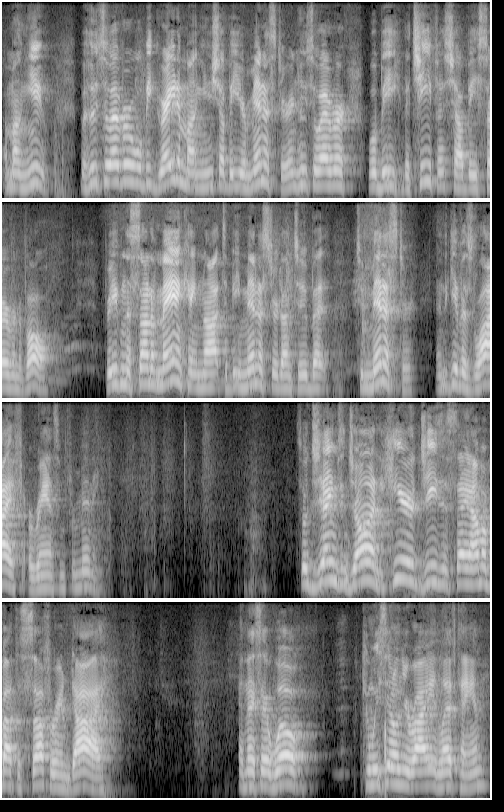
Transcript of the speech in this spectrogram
among you. But whosoever will be great among you shall be your minister, and whosoever will be the chiefest shall be servant of all. For even the Son of Man came not to be ministered unto, but to minister and to give his life a ransom for many. So James and John hear Jesus say, I'm about to suffer and die. And they say, Well, can we sit on your right and left hand?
